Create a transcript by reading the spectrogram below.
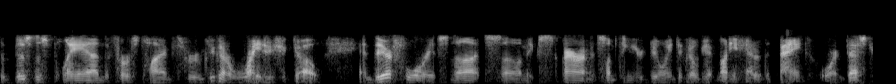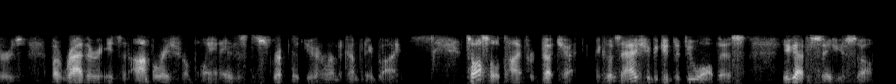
the business plan the first time through. You're going to write as you go. And therefore, it's not some experiment, something you're doing to go get money out of the bank or investors, but rather it's an operational plan. It is the script that you're going to run the company by. It's also a time for gut check because as you begin to do all this, you got to say to yourself,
